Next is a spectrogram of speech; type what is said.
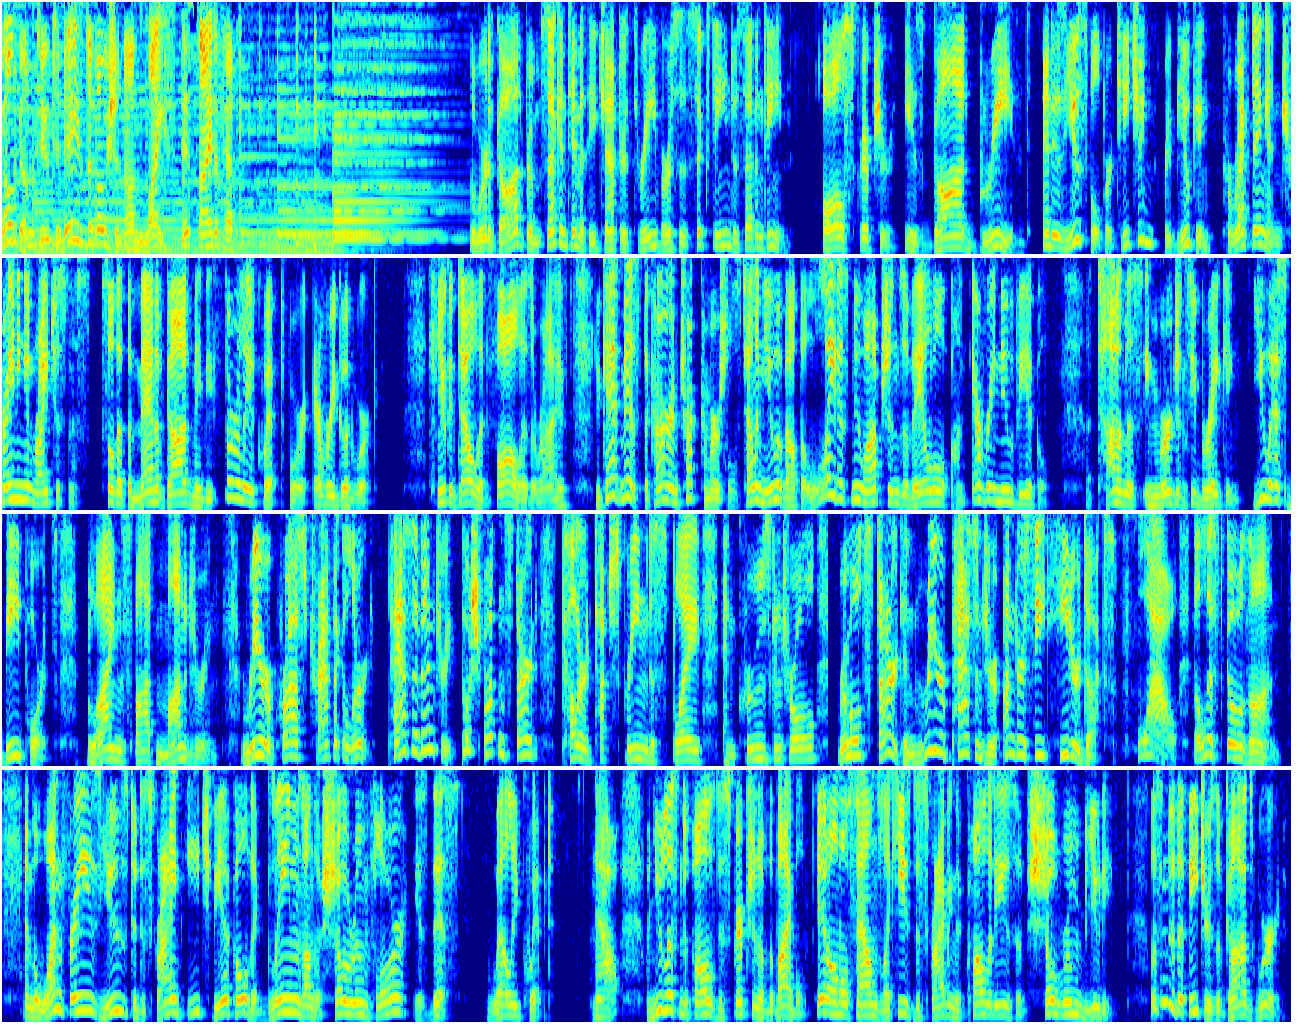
Welcome to today's devotion on life this side of heaven. The Word of God from 2 Timothy chapter 3 verses 16 to 17. All scripture is God breathed and is useful for teaching, rebuking, correcting, and training in righteousness, so that the man of God may be thoroughly equipped for every good work. You can tell that fall has arrived. You can't miss the car and truck commercials telling you about the latest new options available on every new vehicle autonomous emergency braking, USB ports, blind spot monitoring, rear cross traffic alert, passive entry, push button start, color touchscreen display and cruise control, remote start, and rear passenger under seat heater ducts. Wow, the list goes on. And the one phrase used to describe each vehicle that gleams on the showroom floor is this well equipped. Now, when you listen to Paul's description of the Bible, it almost sounds like he's describing the qualities of showroom beauty. Listen to the features of God's Word.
